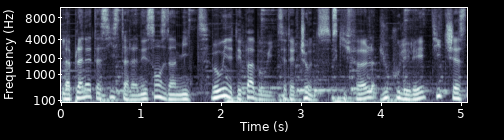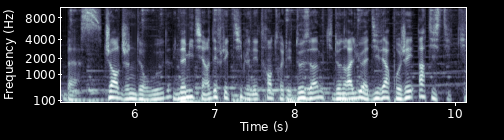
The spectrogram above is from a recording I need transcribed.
la planète assiste à la naissance d'un mythe. Bowie n'était pas Bowie, c'était Jones, skiffle, ukulélé, tea-chest bass. George Underwood, une amitié indéflectible naîtra entre les deux hommes qui donnera lieu à divers projets artistiques.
